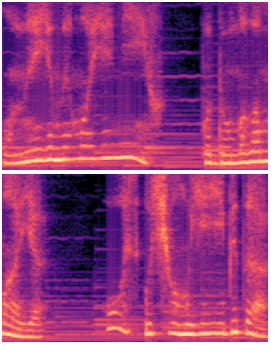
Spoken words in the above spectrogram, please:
У неї немає ніг, подумала Майя. Ось у чому її біда.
